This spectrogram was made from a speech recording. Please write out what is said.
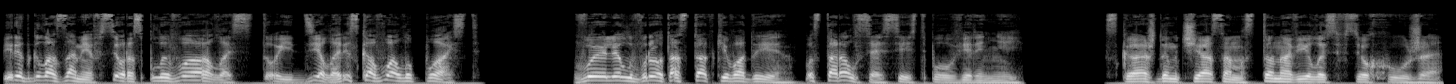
Перед глазами все расплывалось, то и дело рисковал упасть. Вылил в рот остатки воды, постарался сесть поуверенней. С каждым часом становилось все хуже.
